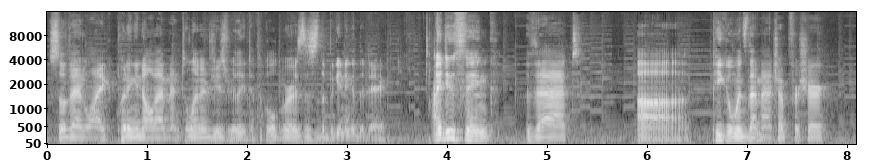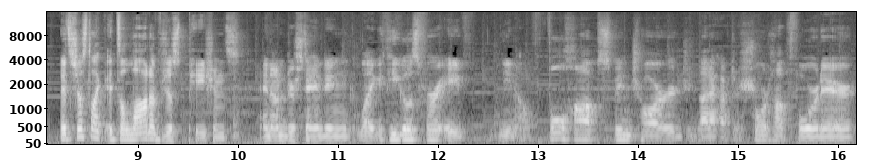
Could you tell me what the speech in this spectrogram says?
So then, like, putting in all that mental energy is really difficult, whereas this is the beginning of the day. I do think that uh, Pika wins that matchup for sure. It's just like it's a lot of just patience and understanding. Like if he goes for a you know full hop spin charge, that I have to short hop forward air.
